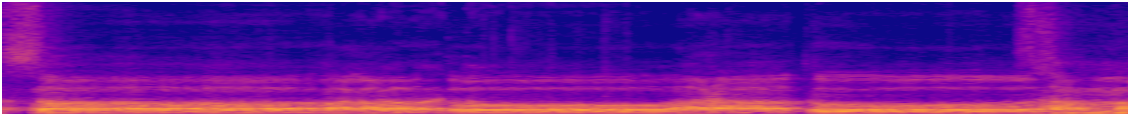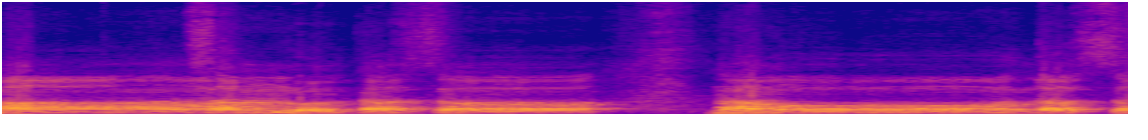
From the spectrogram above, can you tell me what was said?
타스사 바가와토 아라토 삼마 삼부타스사 나모 타스사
